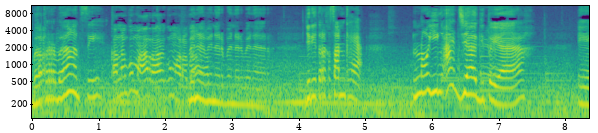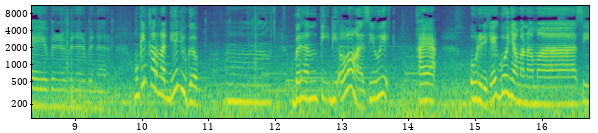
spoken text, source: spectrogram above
Baper banget sih. karena gue marah gue marah bener banget. bener bener bener. Jadi terkesan kayak annoying aja gitu ya. Iya iya bener bener bener. Mungkin karena dia juga hmm, berhenti di lo nggak sih wi? Kayak udah deh kayak gue nyaman sama si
